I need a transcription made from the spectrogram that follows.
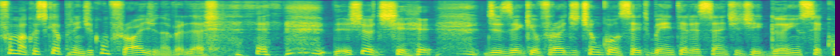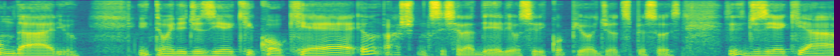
foi uma coisa que eu aprendi com Freud, na verdade. Deixa eu te dizer que o Freud tinha um conceito bem interessante de ganho secundário. Então ele dizia que qualquer. Eu não, acho, não sei se era dele ou se ele copiou de outras pessoas. Ele dizia que a,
